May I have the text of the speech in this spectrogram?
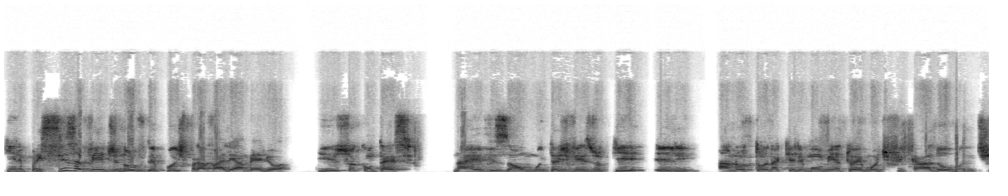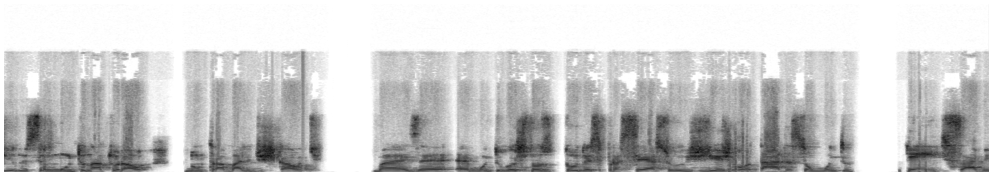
que ele precisa ver de novo depois para avaliar melhor. E isso acontece na revisão. Muitas vezes o que ele anotou naquele momento é modificado ou mantido. Isso é muito natural num trabalho de scout, mas é, é muito gostoso todo esse processo. Os dias de rodada são muito quentes, sabe?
